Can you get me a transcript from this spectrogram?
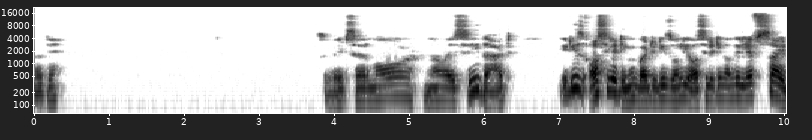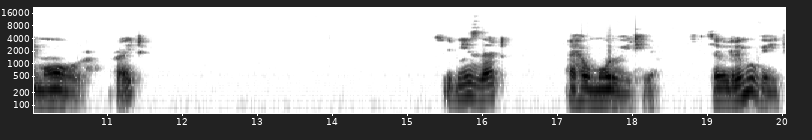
okay. So weights are more. Now I see that it is oscillating, but it is only oscillating on the left side more, right? So it means that I have more weight here. So I will remove weight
